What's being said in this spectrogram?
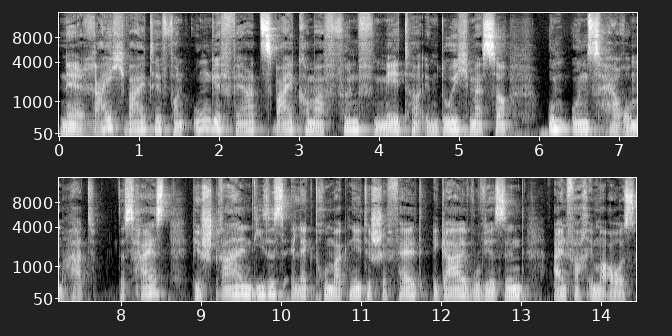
eine Reichweite von ungefähr 2,5 Meter im Durchmesser um uns herum hat. Das heißt, wir strahlen dieses elektromagnetische Feld, egal wo wir sind, einfach immer aus.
